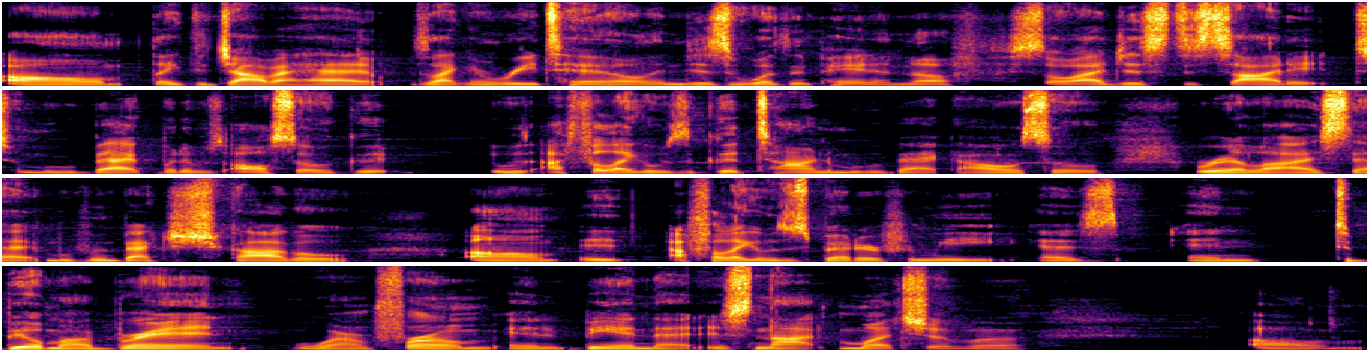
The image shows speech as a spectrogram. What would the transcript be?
um like the job I had was like in retail and just wasn't paying enough. So I just decided to move back, but it was also a good it was I felt like it was a good time to move back. I also realized that moving back to Chicago, um it I felt like it was better for me as and to build my brand where I'm from and being that it's not much of a um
